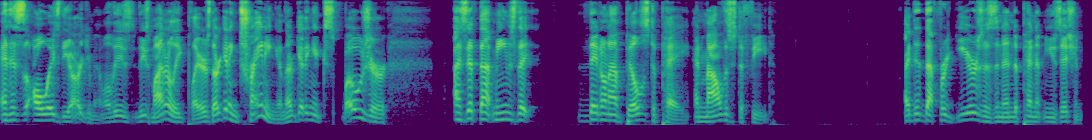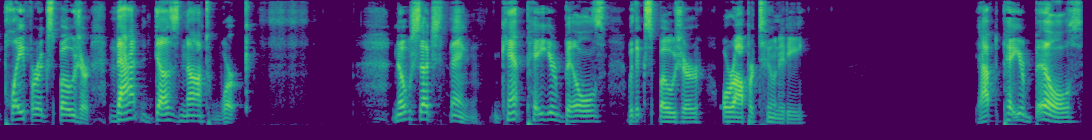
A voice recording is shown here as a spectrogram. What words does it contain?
and this is always the argument. Well, these these minor league players, they're getting training and they're getting exposure as if that means that they don't have bills to pay and mouths to feed. I did that for years as an independent musician. Play for exposure. That does not work. No such thing. You can't pay your bills with exposure or opportunity. You have to pay your bills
